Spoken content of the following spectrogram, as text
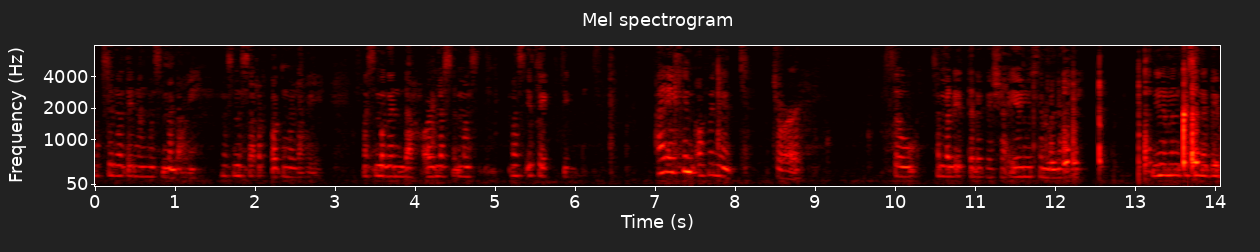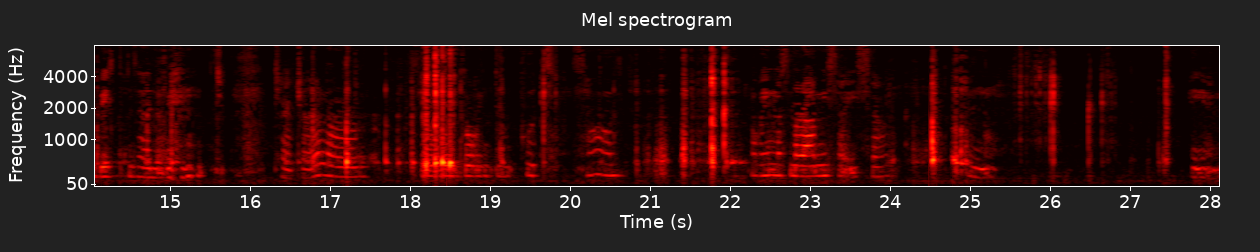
Buksan natin ng mas malaki. Mas masarap pag malaki. Mas maganda or mas, mas, mas effective. Ay, I can open it. Char. So, sa maliit talaga siya. Ayun yung sa malaki. Hindi naman kasi nabibase sa ano eh. char, char lang. So, we're going to put some. Okay, mas marami sa isa. Ano. Ayan.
